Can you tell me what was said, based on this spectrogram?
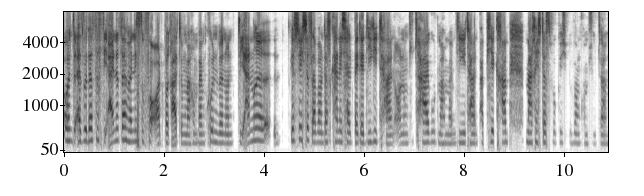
Und also das ist die eine Sache, wenn ich so vor Ort Beratung mache und beim Kunden bin. Und die andere Geschichte ist aber, und das kann ich halt bei der digitalen Ordnung total gut machen, beim digitalen Papierkram mache ich das wirklich über den Computer.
